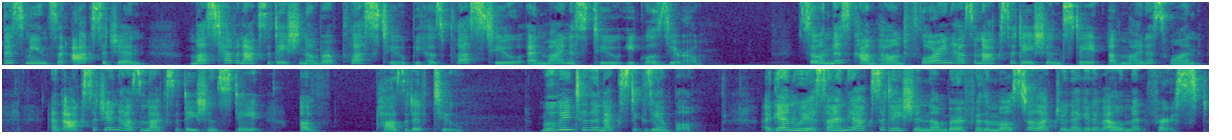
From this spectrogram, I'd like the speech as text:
This means that oxygen must have an oxidation number of plus 2 because plus 2 and minus 2 equals 0. So in this compound, fluorine has an oxidation state of minus 1 and oxygen has an oxidation state of positive 2. Moving to the next example. Again, we assign the oxidation number for the most electronegative element first,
